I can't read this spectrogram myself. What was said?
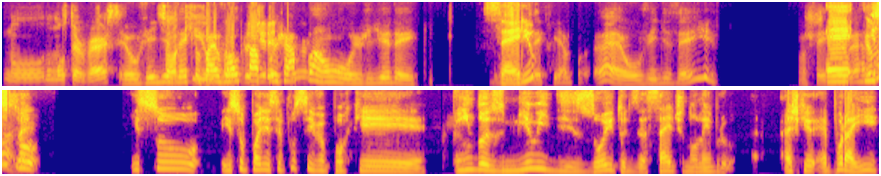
no, no Monsterverse. Eu ouvi dizer que, o vai voltar pro diretor- Japão os direitos. Sério? Que ia- É, eu ouvi dizer isso. Não sei se É, é isso, isso, isso pode ser possível, porque em 2018 ou 17, não lembro, acho que é por aí,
